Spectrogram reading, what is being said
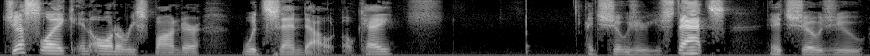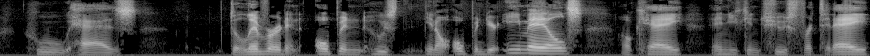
just like an autoresponder would send out, okay? It shows you your stats, it shows you who has delivered and opened who's you know opened your emails okay and you can choose for today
